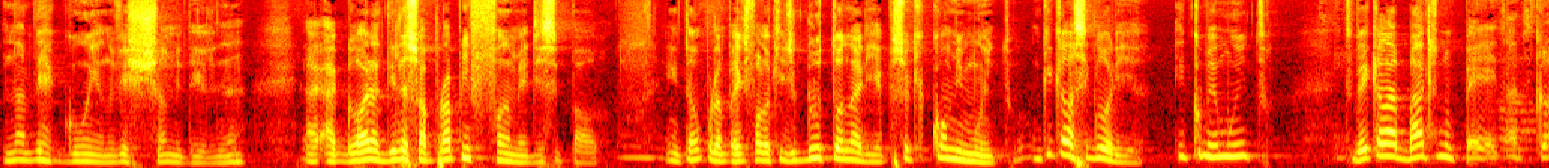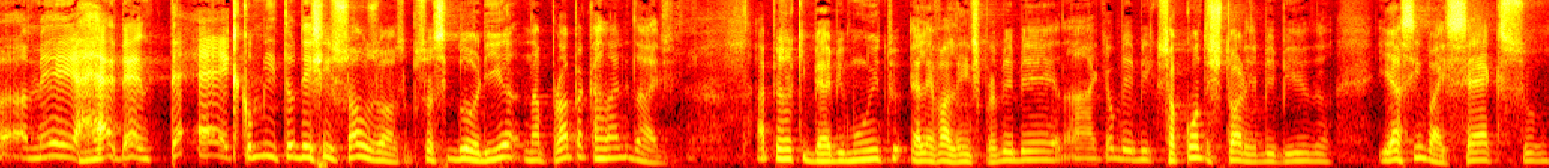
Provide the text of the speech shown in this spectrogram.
na vergonha, no vexame dele. Né? A, a glória dele é sua própria infâmia, disse Paulo. Então, por exemplo, a gente falou aqui de glutonaria, pessoa que come muito. O que, que ela se gloria? Em comer muito. Tu vê que ela bate no peito, come, arrebentei, comi, então deixei só os ossos. A pessoa se gloria na própria carnalidade. A pessoa que bebe muito, ela é valente para beber, ah, que eu bebi, só conta história de bebida. E assim vai, sexo,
